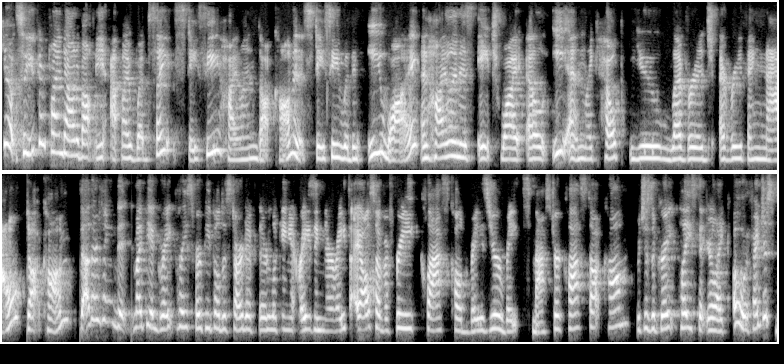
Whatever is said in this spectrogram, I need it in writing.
Yeah, so you can find out about me at my website, staceyhylen.com. And it's Stacy with an E-Y. And Hylen is H-Y-L-E-N, like help you leverage everything now.com. The other thing that might be a great place for people to start if they're looking at raising their rates, I also have a free class called Raise Your Rates Masterclass.com, which is a great place that you're like, oh, if I just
